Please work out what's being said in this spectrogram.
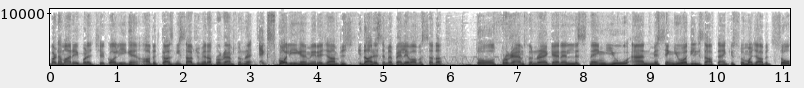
बट हमारे एक बड़े अच्छे कॉलीग हैं, आबिद काजमी साहब, जो मेरा प्रोग्राम सुन रहे हैं। एक्स कॉलीग है मेरे, जहाँ पे इदारे से मैं पहले वाबस्ता था। तो प्रोग्राम सुन रहे हैं, कह रहे हैं listening you and missing you Adeel साहब. Thank you so much Abid. So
